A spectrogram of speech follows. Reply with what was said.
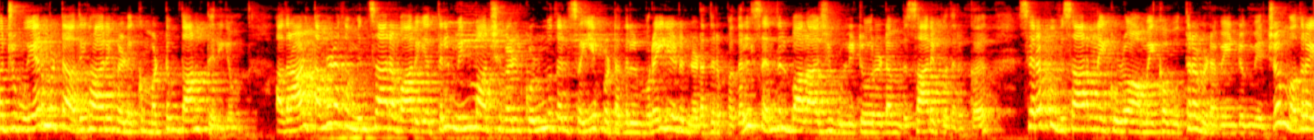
மற்றும் உயர்மட்ட அதிகாரிகளுக்கு மட்டும்தான் தெரியும். அதனால் தமிழக மின்சார வாரியத்தில் மின்மாற்றிகள் கொள்முதல் செய்யப்பட்டதில் முறைகேடு நடந்திருப்பதில் செந்தில் பாலாஜி உள்ளிட்டோரிடம் விசாரிப்பதற்கு சிறப்பு விசாரணை குழு அமைக்க உத்தரவிட வேண்டும் என்று மதுரை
